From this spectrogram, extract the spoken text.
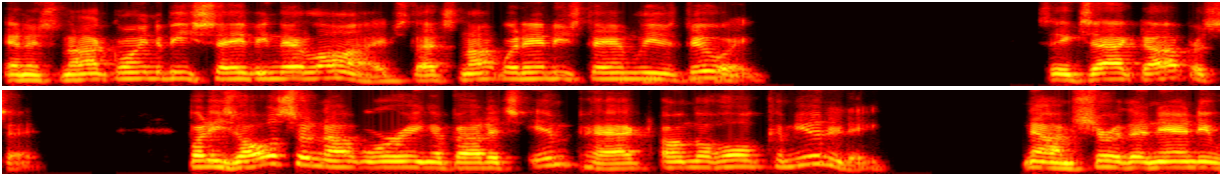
and it's not going to be saving their lives. That's not what Andy Stanley is doing. It's the exact opposite. But he's also not worrying about its impact on the whole community. Now, I'm sure that Andy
